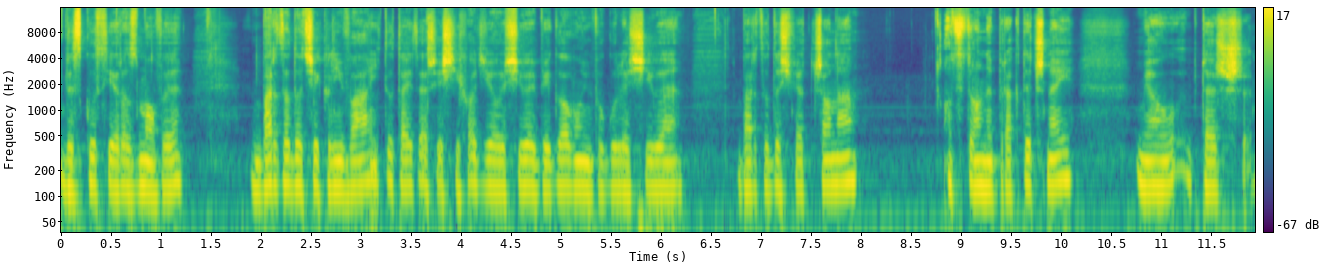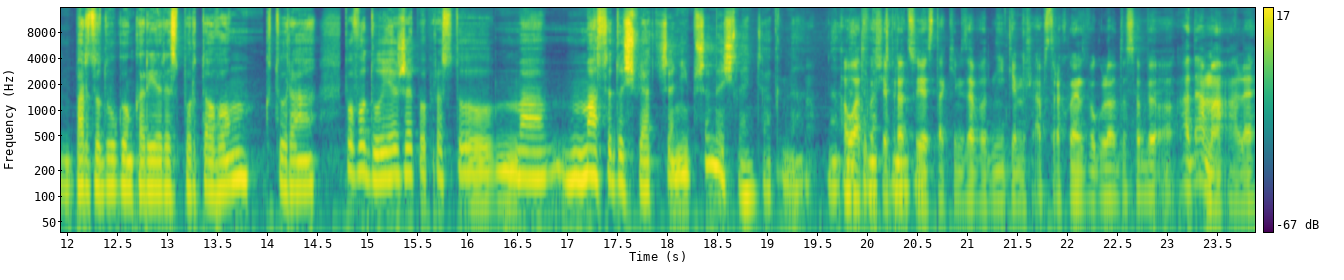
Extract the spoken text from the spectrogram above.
dyskusje, rozmowy, bardzo dociekliwa i tutaj też jeśli chodzi o siłę biegową i w ogóle siłę bardzo doświadczona od strony praktycznej. Miał też bardzo długą karierę sportową, która powoduje, że po prostu ma masę doświadczeń i przemyśleń. Tak, na, na, A łatwo się pracuje z takim zawodnikiem, już abstrahując w ogóle od osoby Adama, ale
